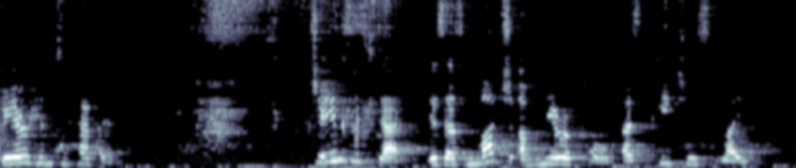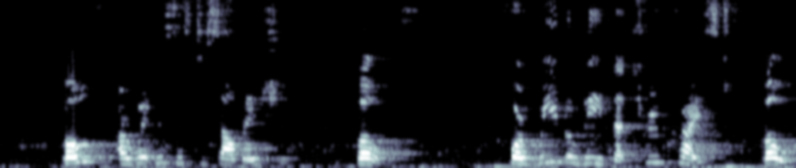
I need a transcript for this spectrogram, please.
bear him to heaven. James's death is as much a miracle as Peter's life. Both are witnesses to salvation. Both. For we believe that through Christ, both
